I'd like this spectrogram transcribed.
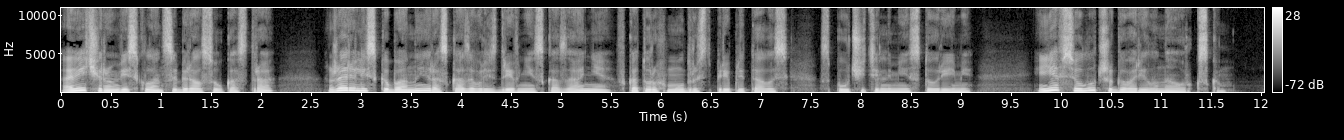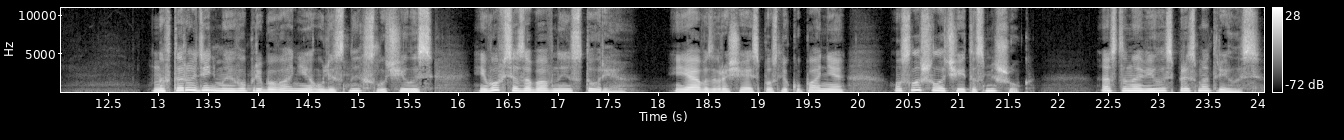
А вечером весь клан собирался у костра, жарились кабаны, рассказывались древние сказания, в которых мудрость переплеталась с поучительными историями, и я все лучше говорила на оркском. На второй день моего пребывания у лесных случилась и вовсе забавная история. Я, возвращаясь после купания, услышала чей-то смешок. Остановилась, присмотрелась.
